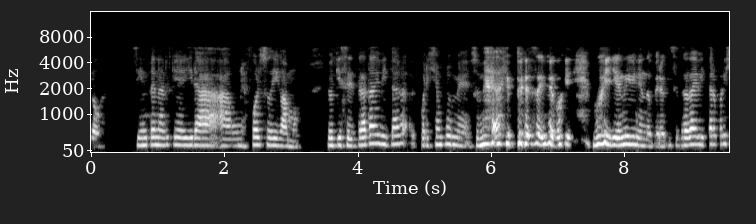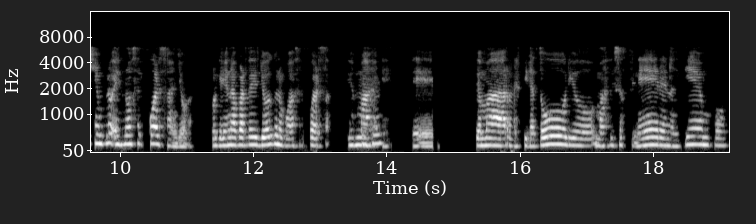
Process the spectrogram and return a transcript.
yoga sin tener que ir a, a un esfuerzo, digamos. Lo que se trata de evitar, por ejemplo, me, soy media dispersa y me voy, voy yendo y viniendo, pero lo que se trata de evitar, por ejemplo, es no hacer fuerza en yoga, porque hay una parte del yoga que no puede hacer fuerza, es más eh, tema respiratorio, más de sostener en el tiempo.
